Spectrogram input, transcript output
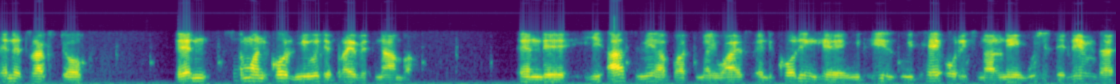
in a truck stop. Then someone called me with a private number, and uh, he asked me about my wife and calling her with his with her original name, which is the name that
